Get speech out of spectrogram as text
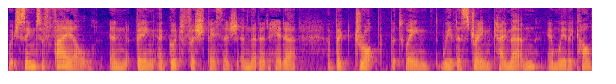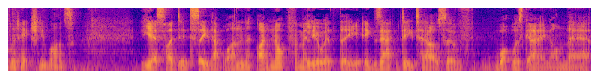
which seemed to fail in being a good fish passage in that it had a, a big drop between where the stream came in and where the culvert actually was. Yes, I did see that one. I'm not familiar with the exact details of what was going on there.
